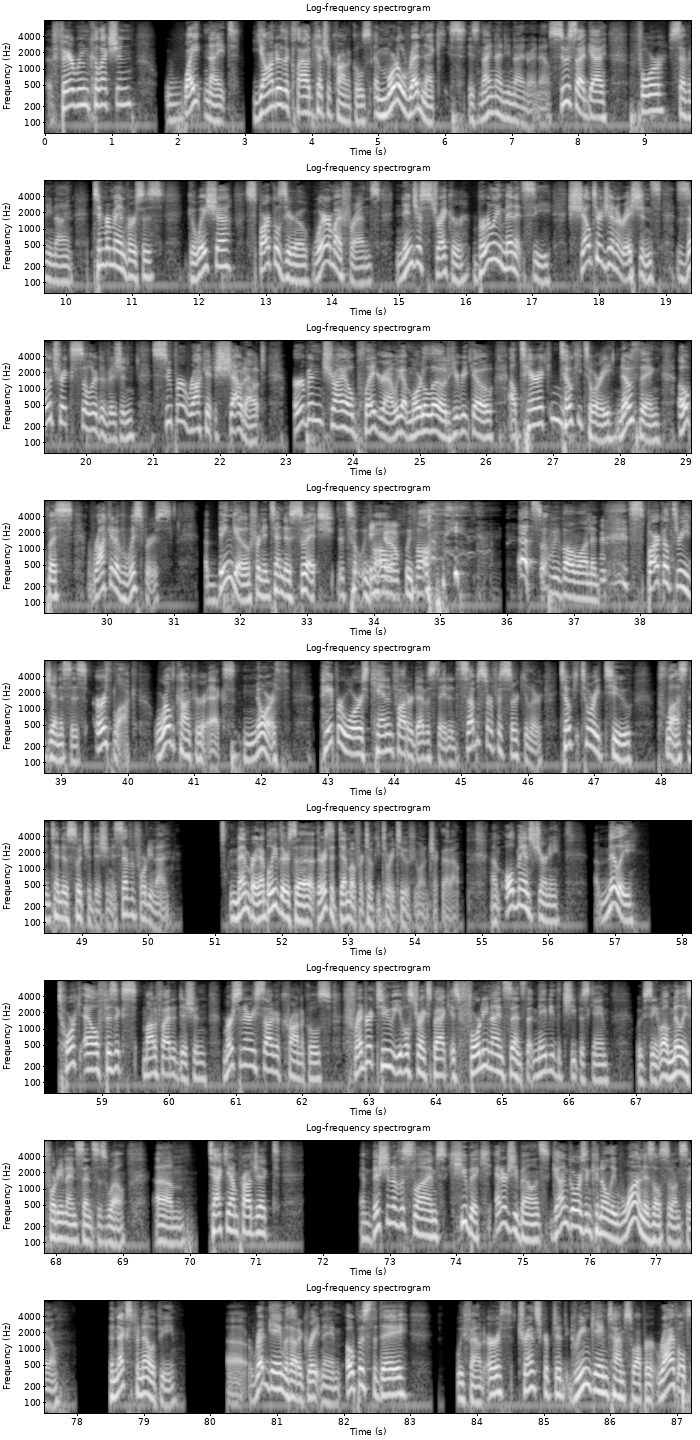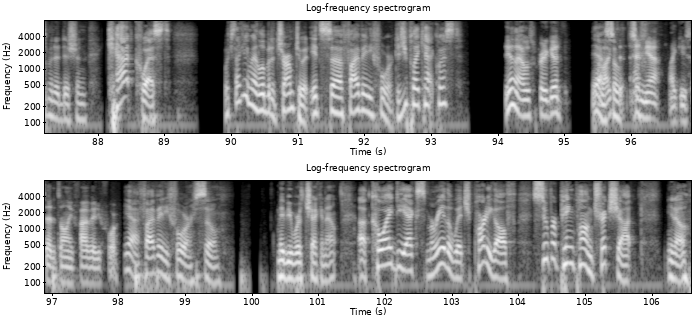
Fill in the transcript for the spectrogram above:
Fairune Collection, White Knight, Yonder the Cloud Catcher Chronicles, Immortal Redneck is, is 999 right now. Suicide Guy 479, Timberman versus Goetia, Sparkle Zero, Where Are My Friends, Ninja Striker, Burly Men at Sea, Shelter Generations, Zotrix Solar Division, Super Rocket Shoutout, Urban Trial Playground. We got more to load. Here we go. Alteric, Tokitori, No Thing, Opus, Rocket of Whispers. A bingo for Nintendo Switch. That's what we've Bingo. all we've all That's what we've all wanted. Sparkle 3 Genesis, Earthlock, World Conqueror X, North, Paper Wars Cannon Fodder Devastated, Subsurface Circular, Tokitori 2 plus Nintendo Switch Edition is 749. Membrane, I believe there's a there is a demo for Tokitori 2 if you want to check that out. Um, Old Man's Journey, uh, Millie, Torque L Physics Modified Edition, Mercenary Saga Chronicles, Frederick II Evil Strikes Back is 49 cents. That may be the cheapest game we've seen. Well, Millie's 49 cents as well. Um, Tachyon Project, Ambition of the Slimes, Cubic, Energy Balance, Gun Gores, and Cannoli 1 is also on sale. The next Penelope, uh, Red Game without a great name, Opus the Day we found Earth, Transcripted, Green Game Time Swapper, Rive Ultimate Edition, Cat Quest, which that game had a little bit of charm to it. It's uh, 584. Did you play Cat Quest? Yeah, that was pretty good. I Yeah, so, and yeah, like you said, it's only five eighty four. yeah, 584. So maybe worth checking out. Uh, Koi DX, Maria the Witch, Party Golf, Super Ping Pong Trick Shot. You know,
